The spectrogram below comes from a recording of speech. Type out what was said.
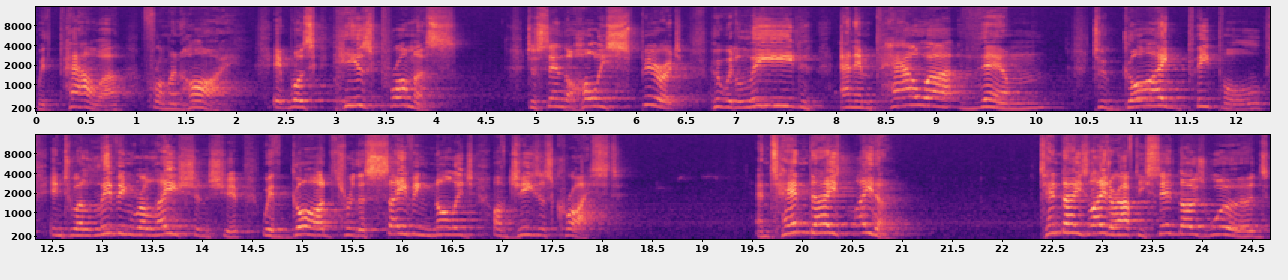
with power from on high. It was his promise to send the Holy Spirit who would lead and empower them to guide people into a living relationship with God through the saving knowledge of Jesus Christ. And 10 days later, 10 days later, after he said those words,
